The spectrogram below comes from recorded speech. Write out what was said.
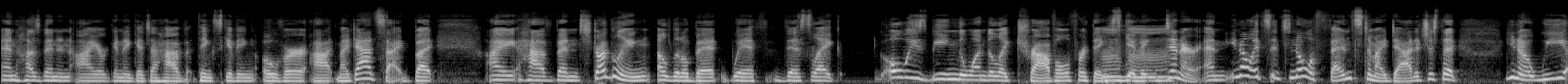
and husband and I are going to get to have Thanksgiving over at my dad's side, but I have been struggling a little bit with this like always being the one to like travel for Thanksgiving Mm-hmm. dinner. And you know, it's it's no offense to my dad. It's just that you know, we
